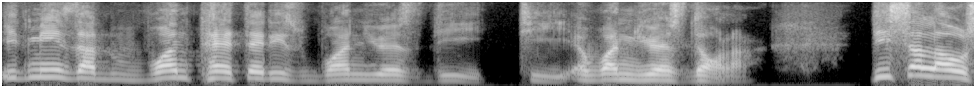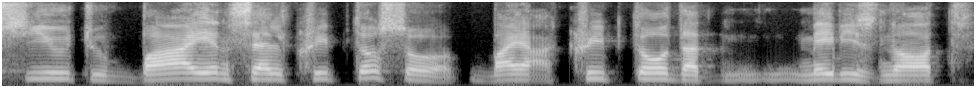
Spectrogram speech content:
it means that one Tether is one USDT, uh, one US dollar. This allows you to buy and sell crypto. So buy a crypto that maybe is not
